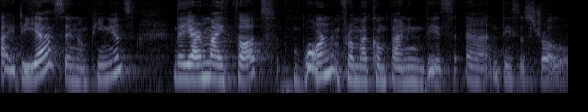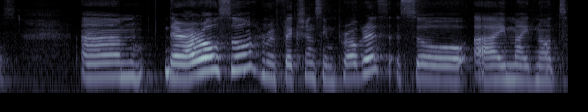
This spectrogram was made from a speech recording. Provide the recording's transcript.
ideas and opinions, They are my thoughts born from accompanying these, uh, these struggles. Um, there are also reflections in progress, so I might not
